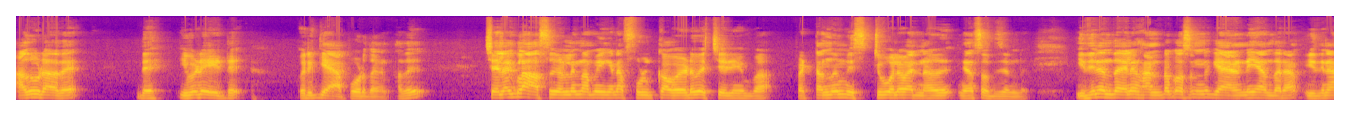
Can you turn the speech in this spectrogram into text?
അതുകൂടാതെ ദേ ഇവിടെയിട്ട് ഒരു ഗ്യാപ്പ് കൊടുത്തതാണ് അത് ചില ഗ്ലാസ്സുകളിൽ നമ്മൾ ഇങ്ങനെ ഫുൾ കവേർഡ് വെച്ച് കഴിയുമ്പോൾ പെട്ടെന്ന് മിസ്റ്റ് പോലെ വരുന്നത് ഞാൻ ശ്രദ്ധിച്ചിട്ടുണ്ട്. ഇതിനെന്തായാലും ഹൺഡ്രഡ് പെർസെന്റ് ഗ്യാരണ്ടി ഞാൻ തരാം. ഇതിനാ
